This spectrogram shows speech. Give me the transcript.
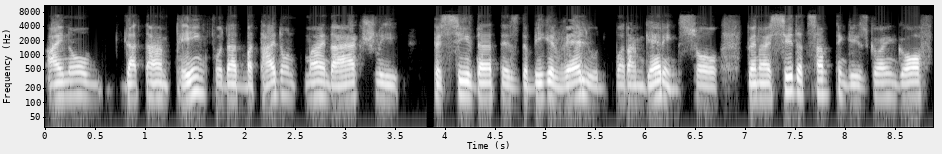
I know that I'm paying for that, but I don't mind. I actually perceive that as the bigger value what I'm getting. So when I see that something is going off,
